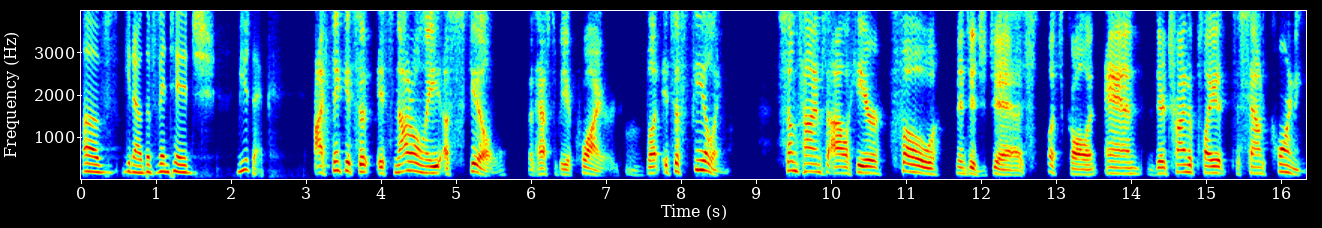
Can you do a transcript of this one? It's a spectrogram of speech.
of, you know, the vintage music? I think it's a it's not only a skill that has to be acquired, but it's a feeling. Sometimes I'll hear faux vintage jazz, let's call it, and they're trying to play it to sound corny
